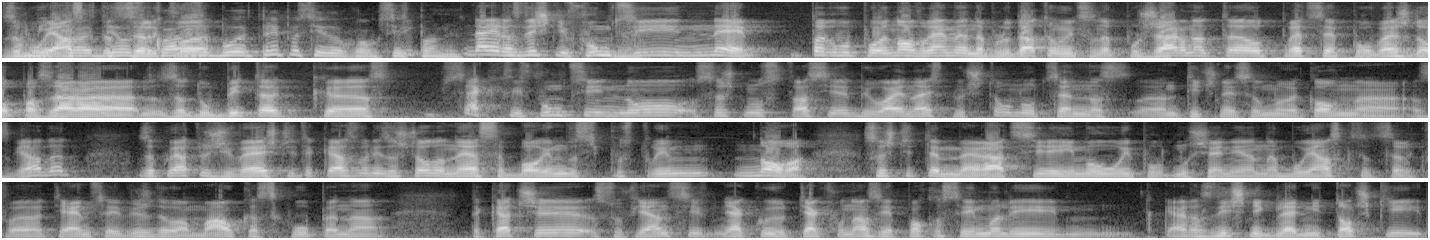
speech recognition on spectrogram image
за Боянската ами, църква. За боеприпаси, доколко си спомням. Най-различни функции. Да. Не. Първо по едно време наблюдателница на пожарната, отпред се е провеждал пазара за добитък, всякакви функции, но всъщност това си е била една изключително ценна антична и средновековна сграда, за която живеещите казвали защо да не я съборим да си построим нова. Същите мераци е имало и по отношение на Боянската църква. Тя им се е виждала малка, схлупена. Така че софианци, някои от тях в онази епоха са имали така, различни гледни точки.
